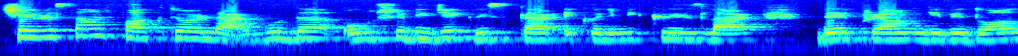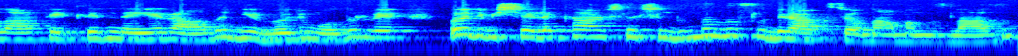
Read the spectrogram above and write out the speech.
çevresel faktörler, burada oluşabilecek riskler, ekonomik krizler, deprem gibi doğal afetlerin de yer aldığı bir bölüm olur ve böyle bir şeyle karşılaşıldığında nasıl bir aksiyon almamız lazım?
